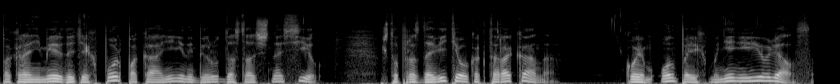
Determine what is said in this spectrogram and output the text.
По крайней мере до тех пор, пока они не наберут достаточно сил, чтобы раздавить его как таракана, коим он, по их мнению, являлся.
